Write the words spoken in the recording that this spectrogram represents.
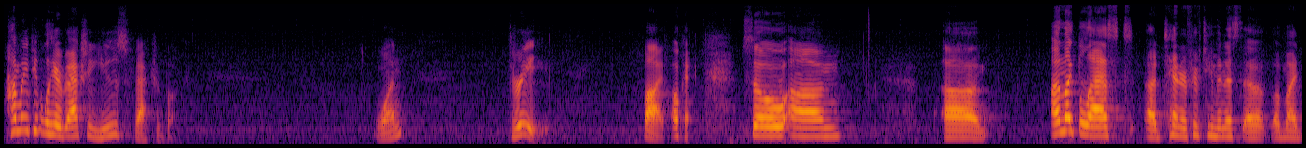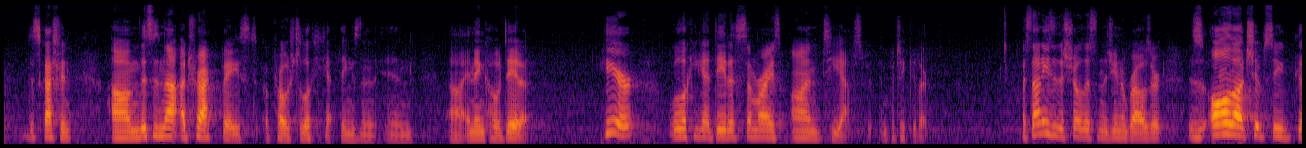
How many people here have actually used FactorBook? One, three, five. OK. So um, uh, unlike the last uh, 10 or 15 minutes of, of my discussion, um, this is not a track-based approach to looking at things in, in, uh, in ENCODE data. Here, we're looking at data summarized on TFs in particular. It's not easy to show this in the genome browser. This is all about ChIP-seq uh,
